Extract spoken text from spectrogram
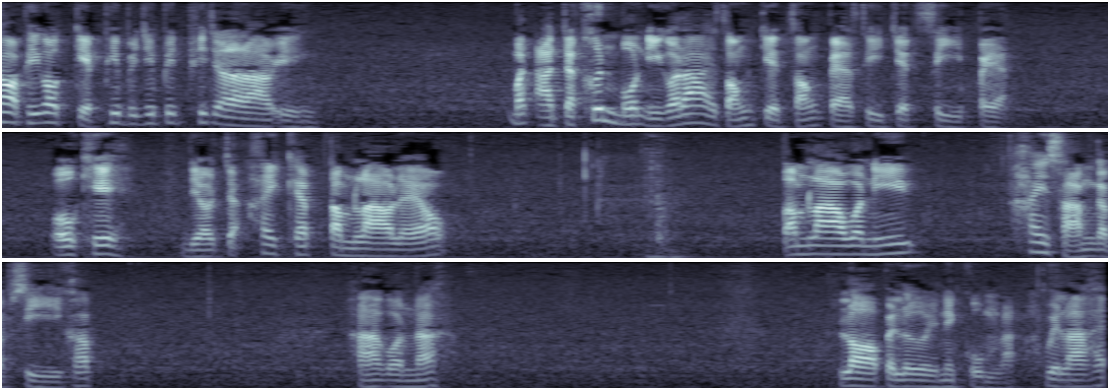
ชอบพี่ก็เก็บพี่ไปพิพิจารณาเอง มันอาจจะขึ้นบนอีกก็ได้สองเจ็ดสองแปดสี่เจ็ดสี่แปดโอเค เดี๋ยวจะให้แคปตำราวแล้วตำราววันนี้ให้สามกับสี่ครับ หาก่อนนะ รอไปเลยในกลุ่มละเวลาให้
